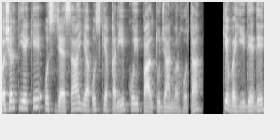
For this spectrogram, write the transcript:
بشرط یہ کہ اس جیسا یا اس کے قریب کوئی پالتو جانور ہوتا کہ وہی دے دے،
